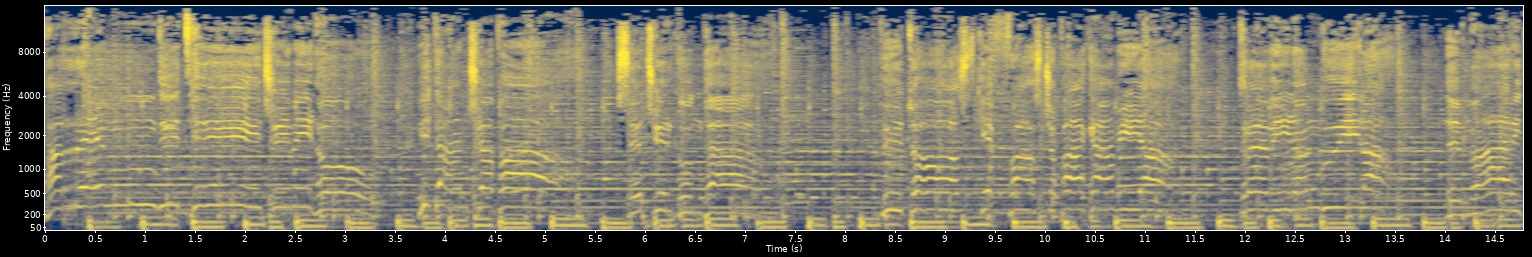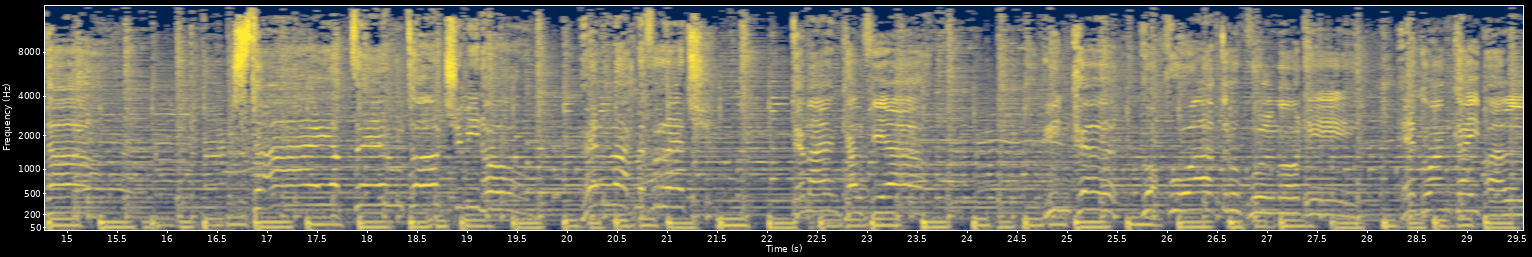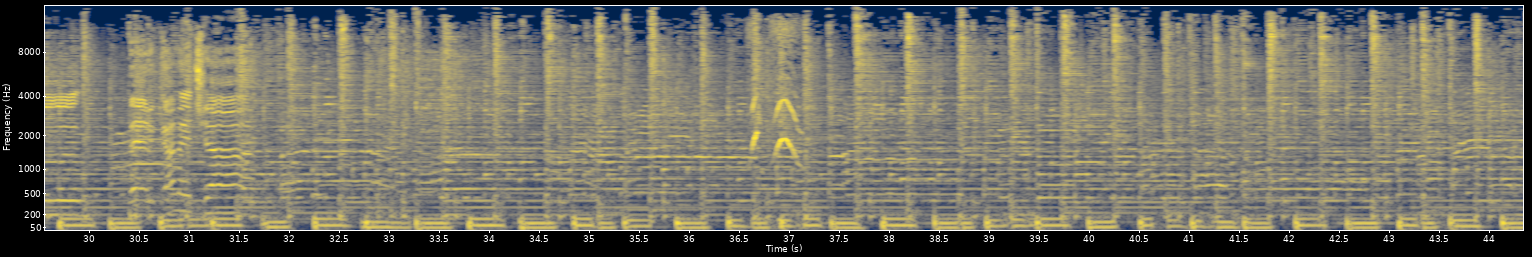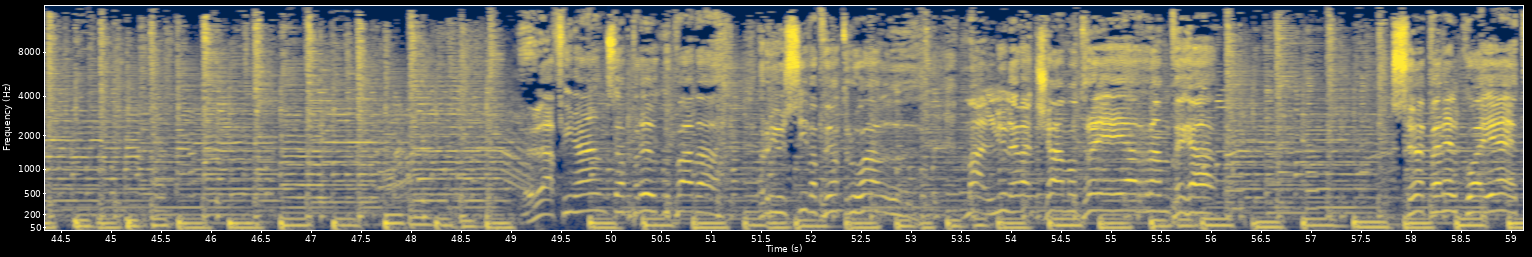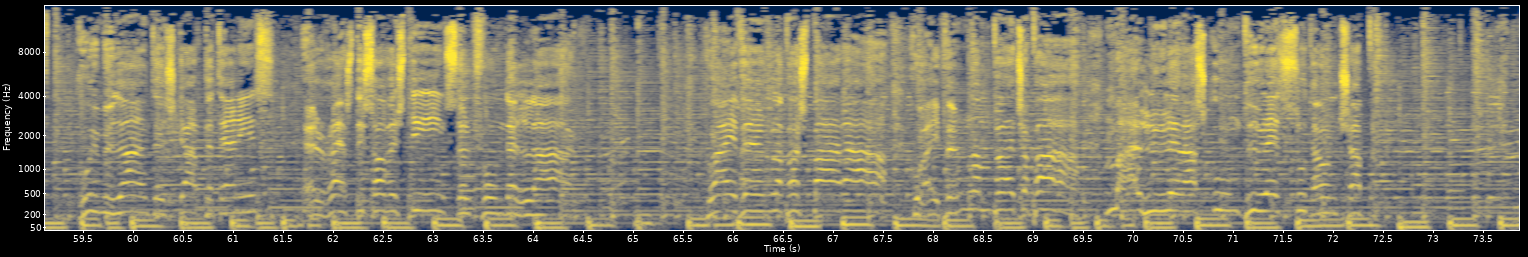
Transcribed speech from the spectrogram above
Arrenditi Cimino i tanciapa se circonda piuttosto che faccia paga in ho quattro polmoni e guanca i pal per galleggiare. La finanza preoccupata riusciva più a trovare, ma lui le raggiamo tre arrampicare. Se per il quiet, cui mudante, scarpe e tennis, e il resto di suo vestito il fondo del lago. Quai ven la pa spara, quai ven la pa ciapa, ma lui le la sconture su da un ciap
